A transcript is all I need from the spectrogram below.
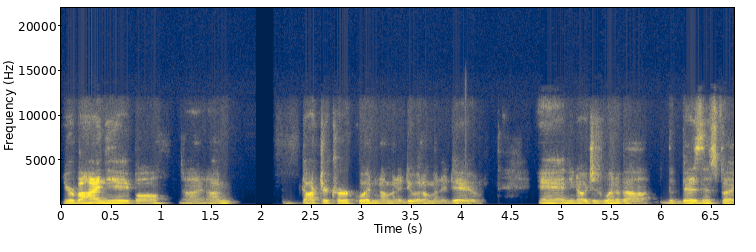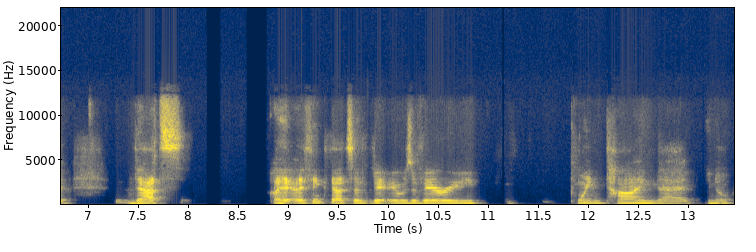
you're behind the eight ball. I, i'm dr kirkwood and i'm going to do what i'm going to do. And you know just went about the business. But that's i, I think that's a it was a very point in time that you know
